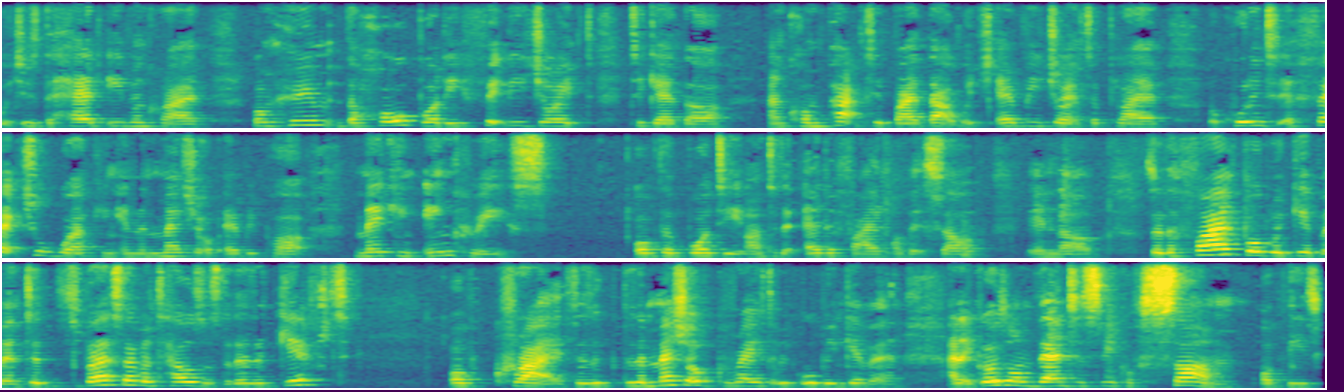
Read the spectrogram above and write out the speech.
which is the head, even Christ, from whom the whole body fitly joined together and compacted by that which every joint supplieth, according to the effectual working in the measure of every part, making increase of the body unto the edifying of itself in love. So the fivefold were given. So verse 7 tells us that there's a gift of Christ, there's a, there's a measure of grace that we've all been given. And it goes on then to speak of some of these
